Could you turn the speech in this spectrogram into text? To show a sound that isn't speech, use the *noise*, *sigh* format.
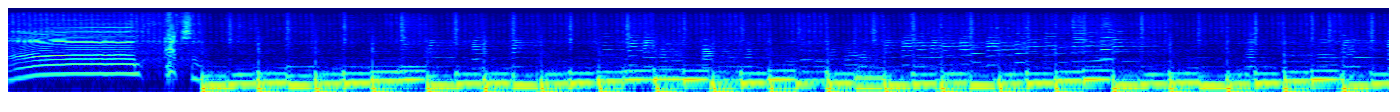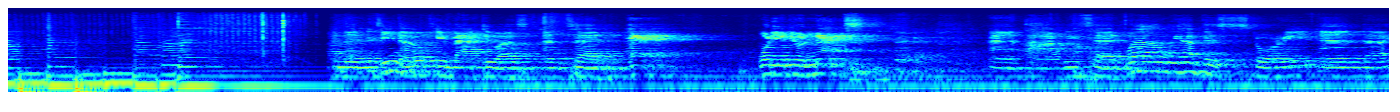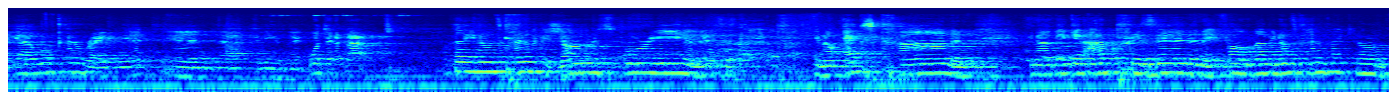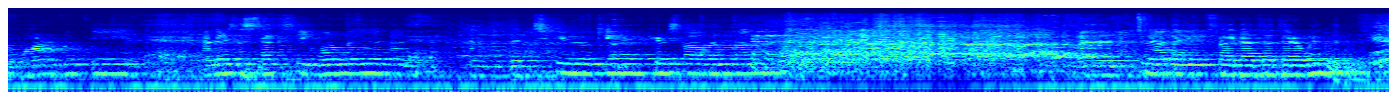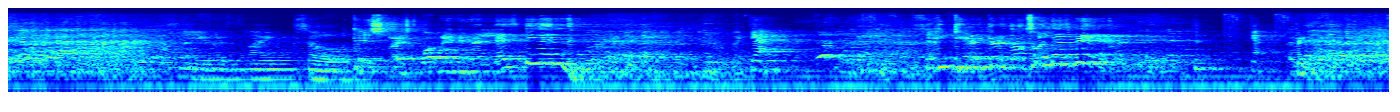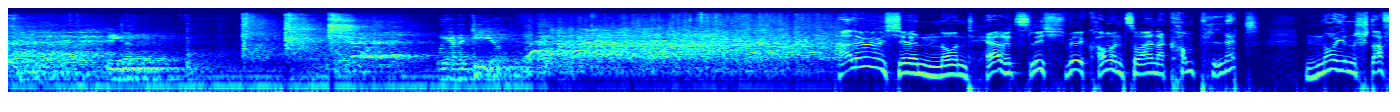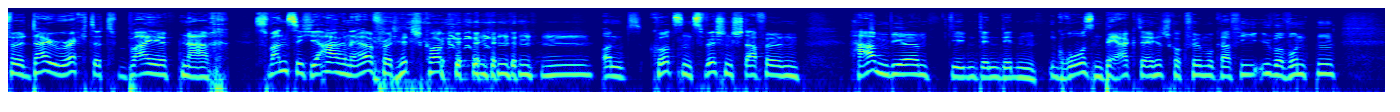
And action. Well, you know, it's kind of like a genre story, and there's this, you know, ex con, and, you know, they get out of prison and they fall in love. You know, it's kind of like, you know, a noir movie. And, and there's a sexy woman, and, and the two characters fall in love. and know, then you find out that they're women. like, so this first woman is a lesbian? Also a lesbian. yeah, pretty good. And he goes, we have a deal. Hallöchen und herzlich willkommen zu einer komplett neuen Staffel Directed by nach 20 Jahren Alfred Hitchcock *laughs* und kurzen Zwischenstaffeln haben wir den, den, den großen Berg der Hitchcock-Filmografie überwunden.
